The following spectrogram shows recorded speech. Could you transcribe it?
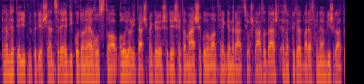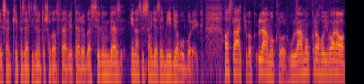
nemzeti együttműködés rendszere egyik oldalon elhozta a lojalitás megerősödését, a másik oldalon valamiféle generációs lázadást. Ez a kötet, bár ezt még nem vizsgálta, hiszen 2015-ös adatfelvételről beszélünk, de ez, én azt hiszem, hogy ez egy média buborék. Azt látjuk a hullámokról hullámokra, hogy van a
